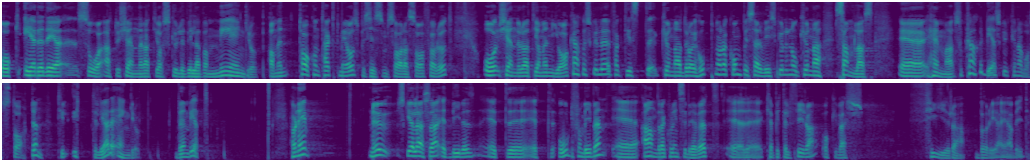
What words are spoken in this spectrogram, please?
Och är det, det så att du känner att jag skulle vilja vara med i en grupp, ja, men ta kontakt med oss, precis som Sara sa förut. Och känner du att ja, men jag kanske skulle faktiskt kunna dra ihop några kompisar, vi skulle nog kunna samlas eh, hemma, så kanske det skulle kunna vara starten till ytterligare en grupp. Vem vet? Hörrni, nu ska jag läsa ett, bibel, ett, eh, ett ord från Bibeln, eh, Andra Korintierbrevet eh, kapitel 4 och vers 4 börjar jag vid.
